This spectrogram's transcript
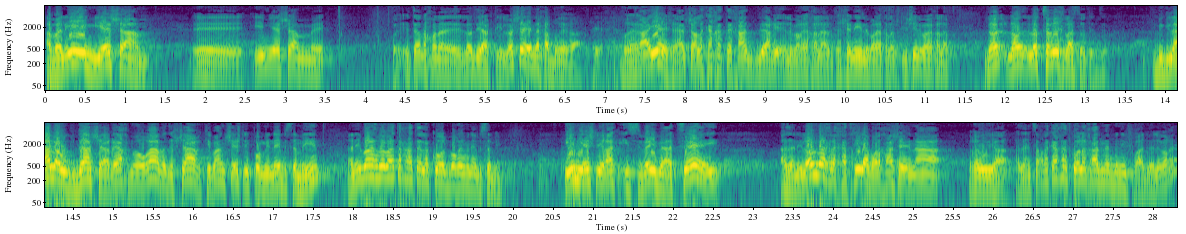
אבל אם יש שם, אה, אם יש שם, אה, יותר נכון, לא דייקתי, לא שאין לך ברירה, ברירה יש, היה אפשר לקחת אחד לברך עליו, את השני לברך עליו, שלישי לברך עליו, לא, לא, לא צריך לעשות את זה. בגלל העובדה שהריח מעורב, אז אפשר, כיוון שיש לי פה מיני בשמים, אני אברך בבת אחת על הכל, בורא מיני בשמים. אם יש לי רק עשבי ועצי, אז אני לא מברך לכתחילה ברכה שאינה ראויה, אז אני צריך לקחת כל אחד מהם בנפרד ולברך.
